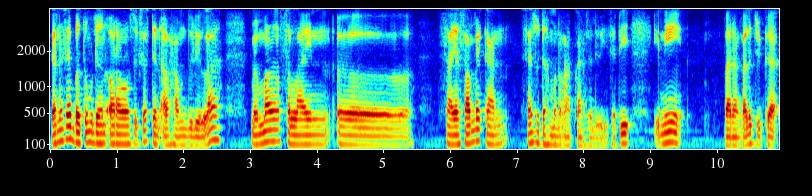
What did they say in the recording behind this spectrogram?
Karena saya bertemu dengan orang-orang sukses dan alhamdulillah memang selain uh, saya sampaikan, saya sudah menerapkan sendiri. Jadi ini barangkali juga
